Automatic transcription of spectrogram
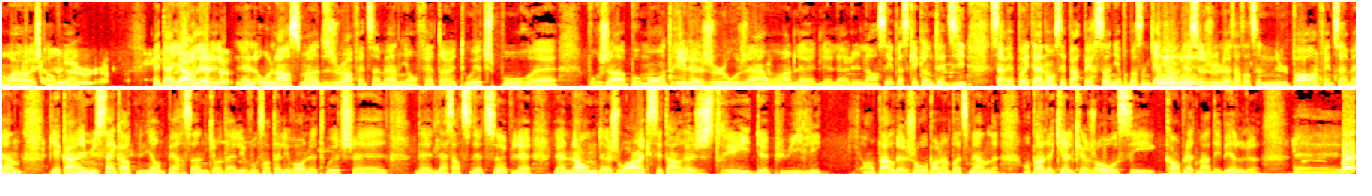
euh, Ouais, ouais, je comprends. Mais d'ailleurs, le- le- au lancement du jeu en fin de semaine, ils ont fait un Twitch pour euh, pour genre, pour montrer le jeu aux gens au moment de le, de le- de le lancer, parce que comme tu dit, ça avait pas été annoncé par personne. Il y a pas personne qui attendait Mhm. ce jeu-là. Ça sorti de nulle part en fin de semaine. Puis il y a quand même eu 50 millions de personnes qui ont allé vo- sont allés voir le Twitch euh, de, de la sortie de ça. Puis le, le nombre de joueurs qui s'est enregistré depuis les on parle de jours, on parle même pas de semaines. là. On parle de quelques jours, c'est complètement débile. là. Euh, Ben,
